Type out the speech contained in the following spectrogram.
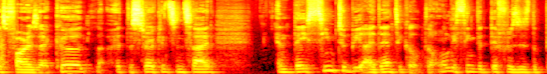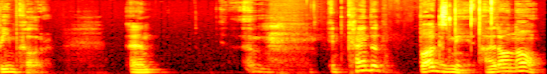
as far as I could, at the circuits inside and they seem to be identical. The only thing that differs is the beam color. And um, it kind of bugs me. I don't know.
